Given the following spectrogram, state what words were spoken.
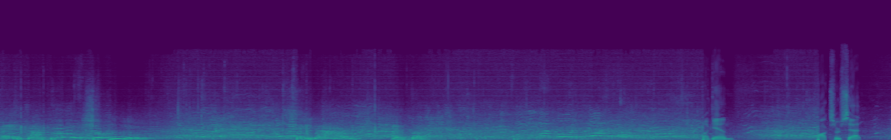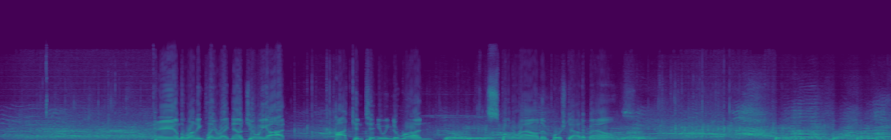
And Dante Shalou. Second down, Anthem. Again, Hawks are set. And the running play right now, Joey Ott. Ott continuing to run, spun around and pushed out of bounds. Picking up a nice block by Mike.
